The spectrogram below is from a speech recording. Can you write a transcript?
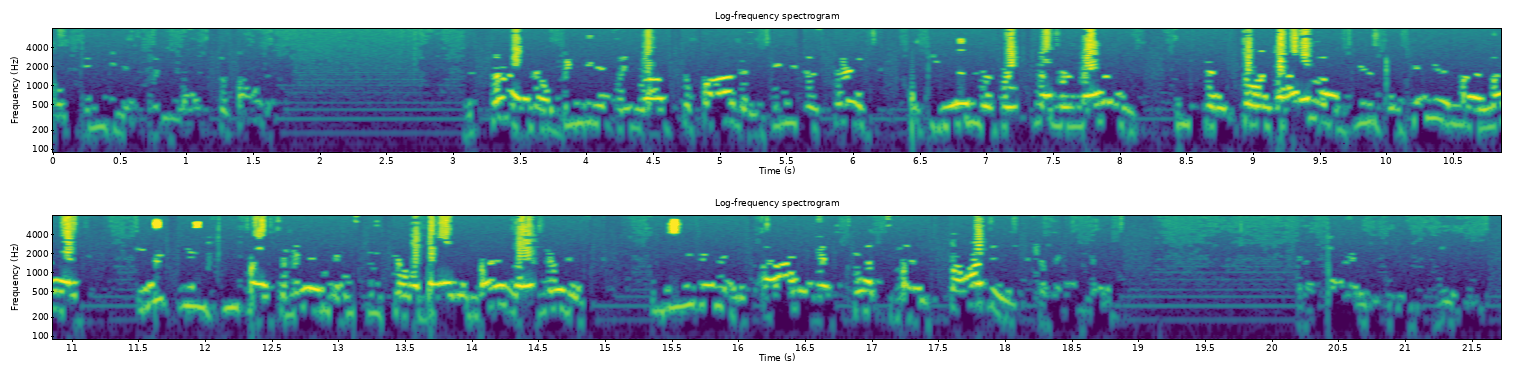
obediently loves the Father. The Son obediently loves the Father. Jesus said at the end of verse number 9, He says, So if I love you, continue in my love. If you keep my commandments, you shall abide in my love. Notice, even if I have kept my Father's commandments and abide in his love.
